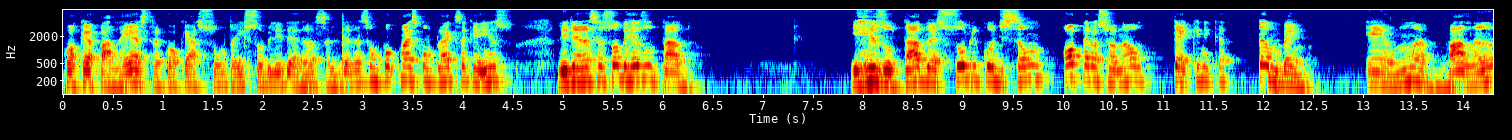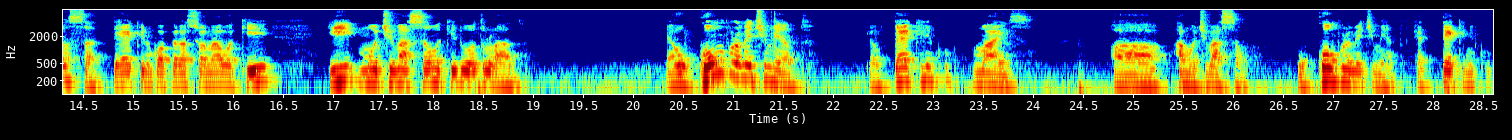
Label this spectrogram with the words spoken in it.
qualquer palestra, qualquer assunto aí sobre liderança. liderança é um pouco mais complexa que isso. Liderança é sobre resultado. E resultado é sobre condição operacional técnica também. É uma balança técnico-operacional aqui e motivação aqui do outro lado. É o comprometimento, que é o técnico mais a, a motivação. O comprometimento é técnico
